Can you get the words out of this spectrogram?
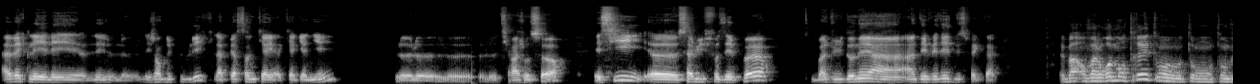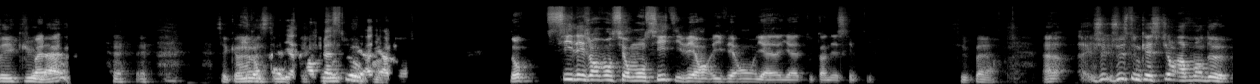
avec les, les, les, gens du public, la personne qui a, qui a gagné le, le, tirage au sort. Et si euh, ça lui faisait peur, bah, je lui donnais un, un, DVD du spectacle. Eh ben, on va le remontrer, ton, ton, ton véhicule. Hein. C'est quand même. Donc, si les gens vont sur mon site, ils verront, ils verront, il y a, il y a tout un descriptif. Super. juste une question avant de,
